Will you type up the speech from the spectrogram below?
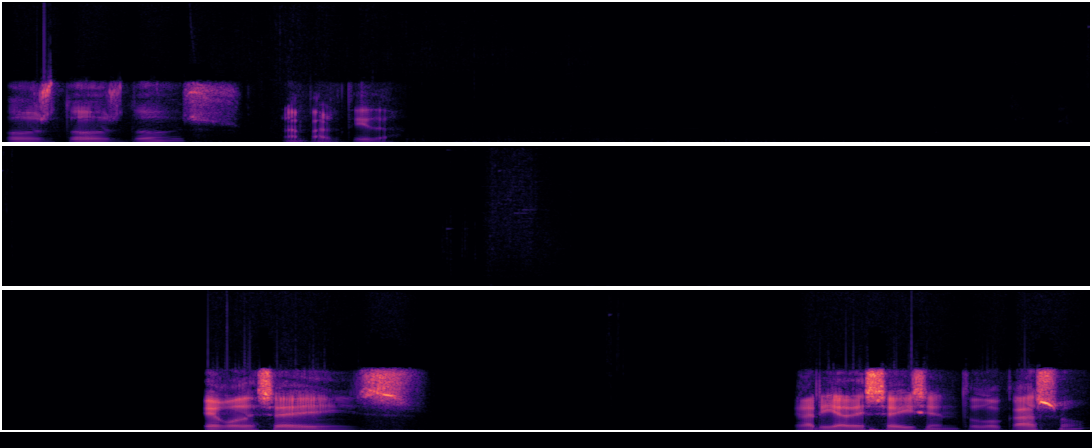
2, 2, 2. Una partida. Pego de 6. Pegaría de 6 en todo caso.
